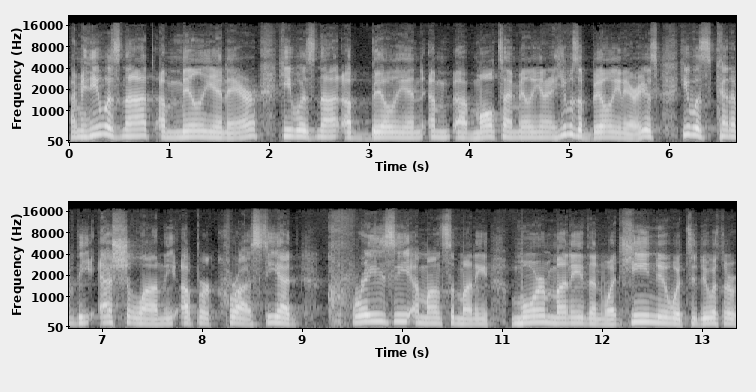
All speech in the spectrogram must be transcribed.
I mean, he was not a millionaire. He was not a billion, a, a multimillionaire. He was a billionaire. He was, he was kind of the echelon, the upper crust. He had crazy amounts of money, more money than what he knew what to do with, or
